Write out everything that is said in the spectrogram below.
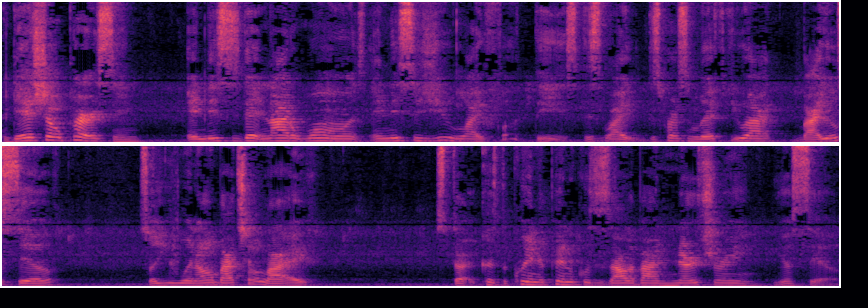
that's your person, and this is that Knight of Wands, and this is you. Like, fuck this. It's like this person left you out by yourself, so you went on about your life. Start because the Queen of Pentacles is all about nurturing yourself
